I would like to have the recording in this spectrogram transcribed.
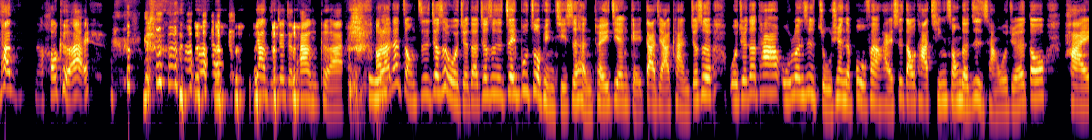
他好可爱，这样子就觉得他很可爱。好了，那总之就是，我觉得就是这部作品其实很推荐给大家看。就是我觉得他无论是主线的部分，还是到他轻松的日常，我觉得都还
